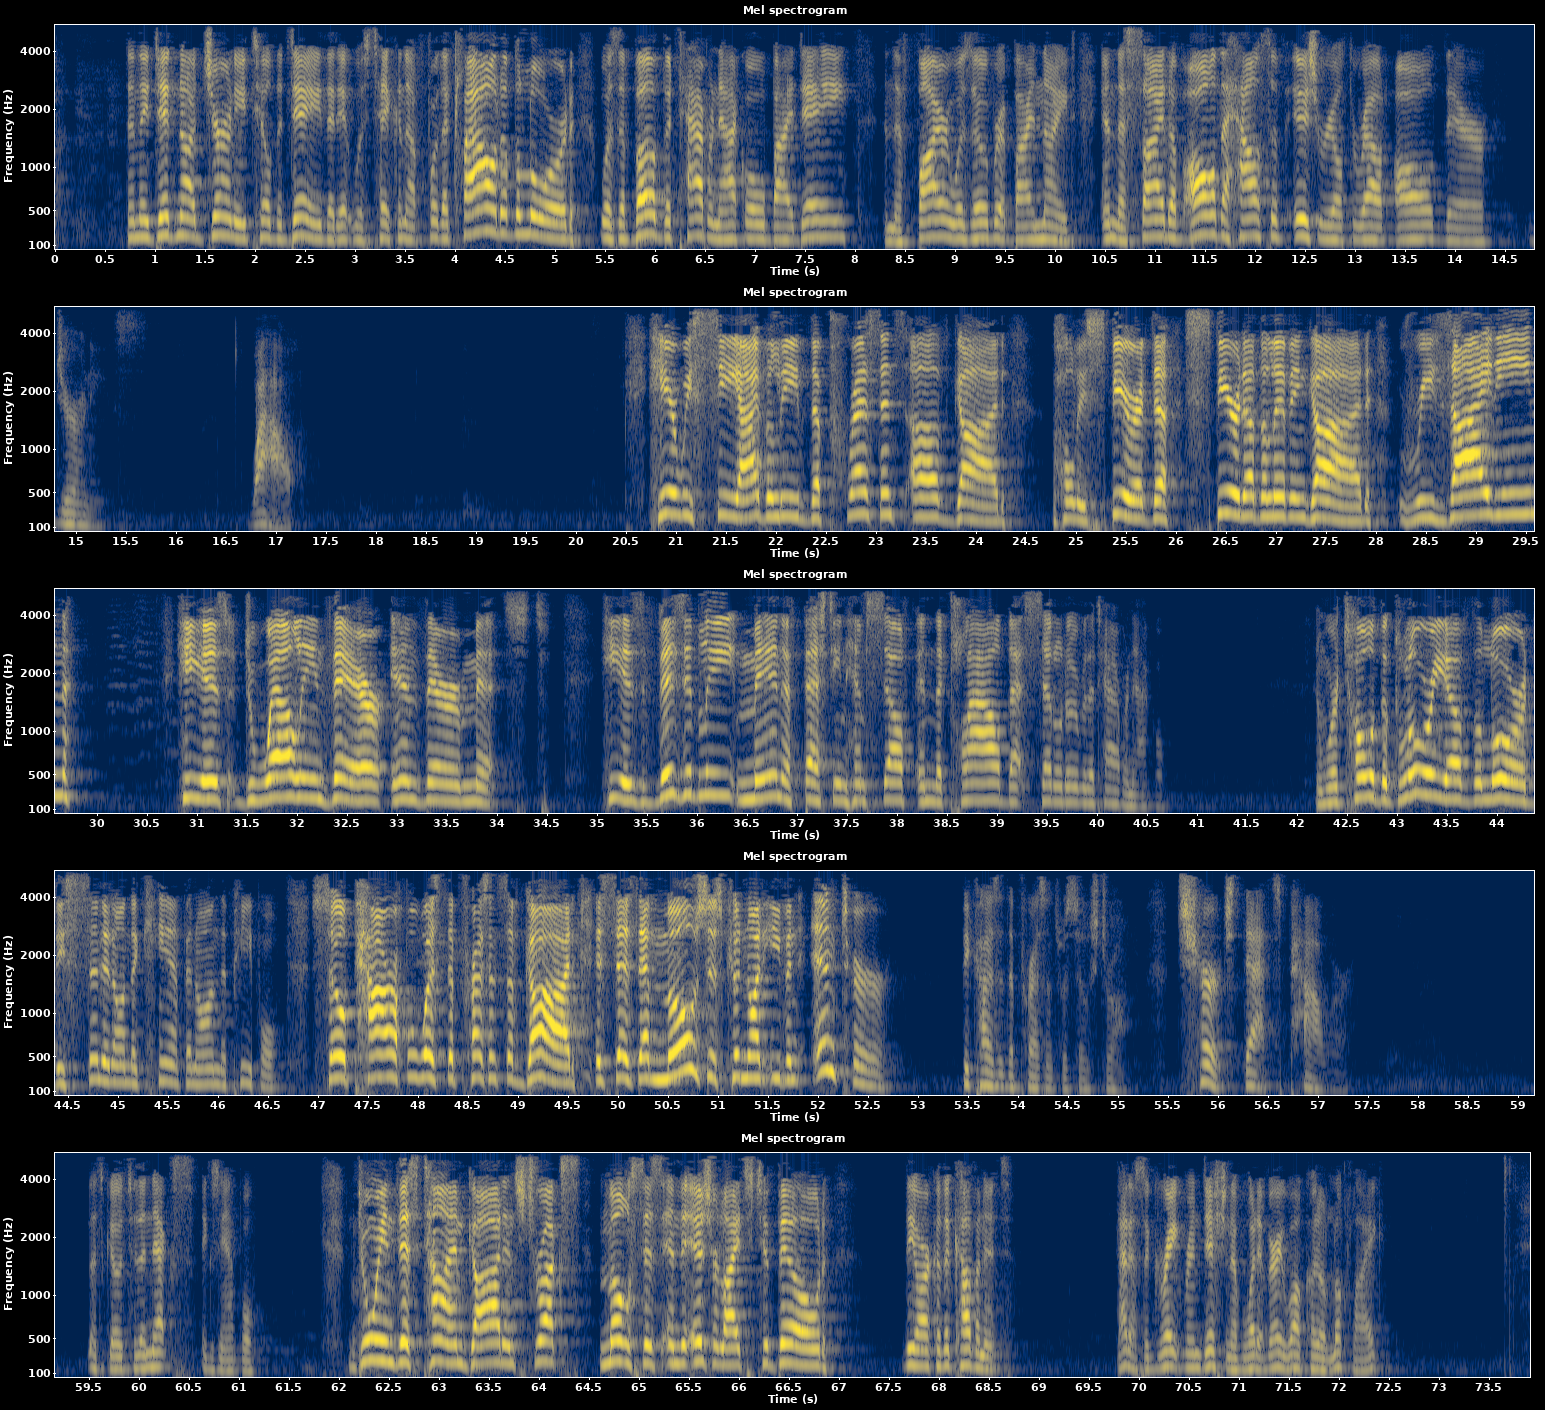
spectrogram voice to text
then they did not journey till the day that it was taken up. For the cloud of the Lord was above the tabernacle by day, and the fire was over it by night, in the sight of all the house of Israel throughout all their journeys. Wow. Here we see, I believe, the presence of God, the Holy Spirit, the Spirit of the living God, residing he is dwelling there in their midst. He is visibly manifesting himself in the cloud that settled over the tabernacle. And we're told the glory of the Lord descended on the camp and on the people. So powerful was the presence of God, it says that Moses could not even enter because of the presence was so strong. Church, that's power. Let's go to the next example. During this time, God instructs Moses and the Israelites to build the Ark of the Covenant. That is a great rendition of what it very well could have looked like.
